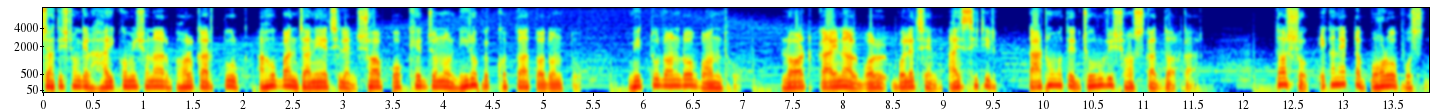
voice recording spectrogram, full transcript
জাতিসংঘের হাই কমিশনার ভলকার তুর্ক আহ্বান জানিয়েছিলেন, সব পক্ষের জন্য নিরপেক্ষতা তদন্ত। মৃত্যুদণ্ড বন্ধ। লর্ড কাইনাল বল- বলেছেন, আইসিটির কাঠামোতে জরুরি সংস্কার দরকার। দর্শক, এখানে একটা বড় প্রশ্ন।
